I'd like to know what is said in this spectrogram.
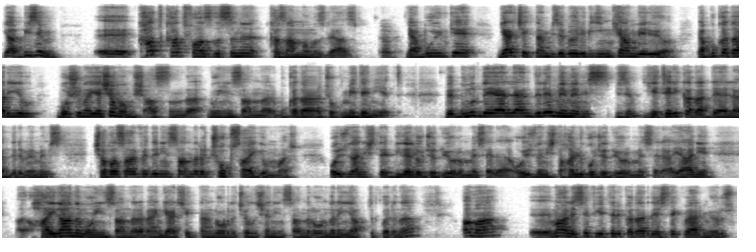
ya bizim e, kat kat fazlasını kazanmamız lazım. Tabii. Ya bu ülke gerçekten bize böyle bir imkan veriyor. Ya bu kadar yıl boşuna yaşamamış aslında bu insanlar, bu kadar çok medeniyet. Ve bunu değerlendiremememiz, bizim yeteri kadar değerlendiremememiz, çaba sarf eden insanlara çok saygım var. O yüzden işte Bilal Hoca diyorum mesela. O yüzden işte Haluk Hoca diyorum mesela. Yani hayranım o insanlara ben gerçekten de orada çalışan insanlara, onların yaptıklarına. Ama e, maalesef yeteri kadar destek vermiyoruz.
